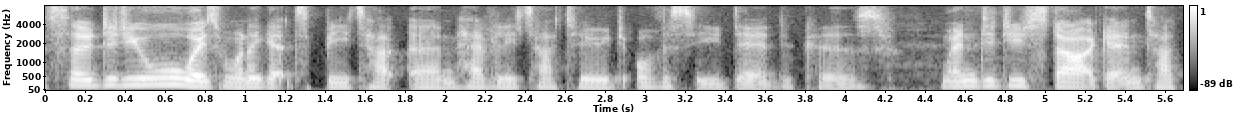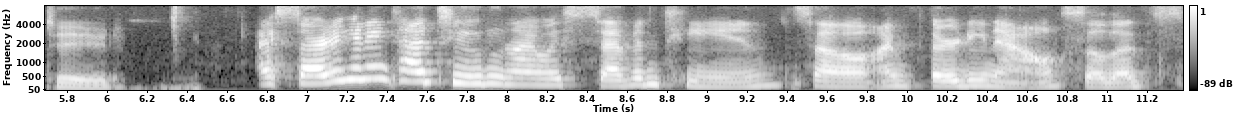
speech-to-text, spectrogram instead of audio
so did you always want to get to be ta- um, heavily tattooed obviously you did because when did you start getting tattooed I started getting tattooed when I was 17. So I'm 30 now. So that's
